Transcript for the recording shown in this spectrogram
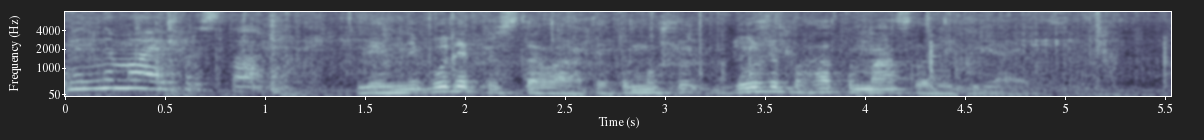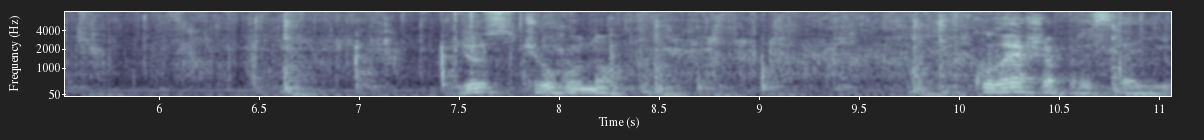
Він не має пристати. Він не буде приставати, тому що дуже багато масла виділяється. Плюс чугунок. Кулеша пристає.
